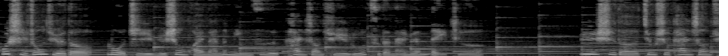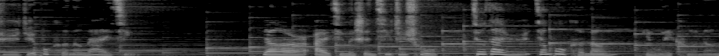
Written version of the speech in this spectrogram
我始终觉得洛枳与盛淮南的名字看上去如此的南辕北辙。预示的就是看上去绝不可能的爱情。然而，爱情的神奇之处就在于将不可能变为可能。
